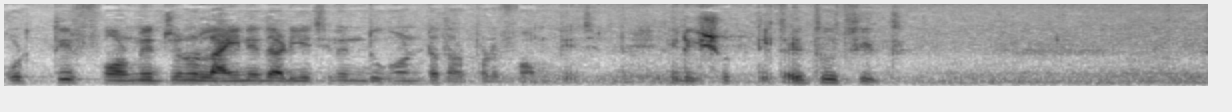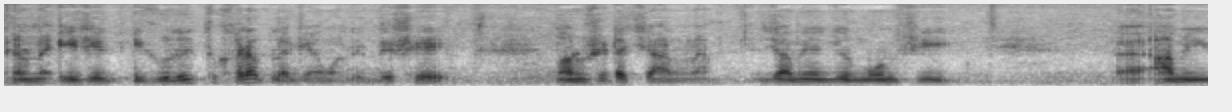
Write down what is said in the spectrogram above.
ভর্তির ফর্মের জন্য লাইনে দাঁড়িয়েছিলেন দু ঘণ্টা তারপরে ফর্ম পেয়েছেন এটা কি সত্যি। এটাই তো উচিত। কেননা এই যে, এগুলোই তো খারাপ লাগে আমাদের দেশে। মানুষ এটা চান না যে আমি একজন মন্ত্রী আমি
